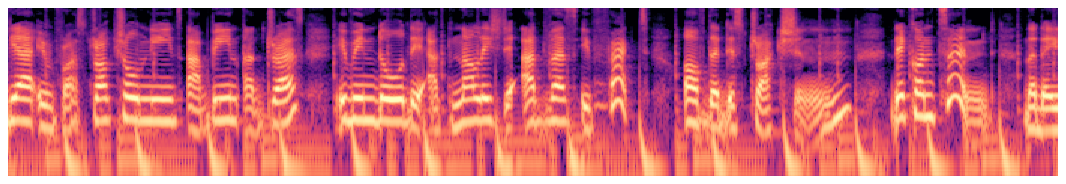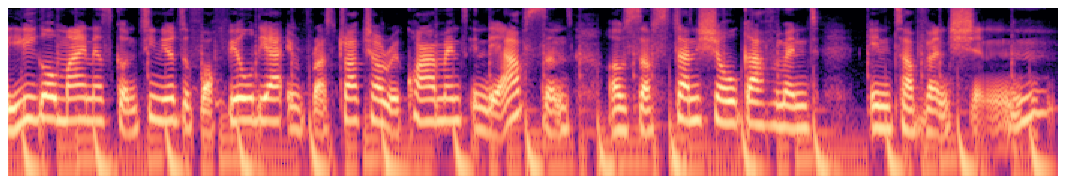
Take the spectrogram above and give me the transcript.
their infrastructural needs are being addressed, even though they acknowledge the adverse effect of the destruction. They contend that the illegal miners continue to fulfill their infrastructure requirements in the absence of substantial government intervention.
